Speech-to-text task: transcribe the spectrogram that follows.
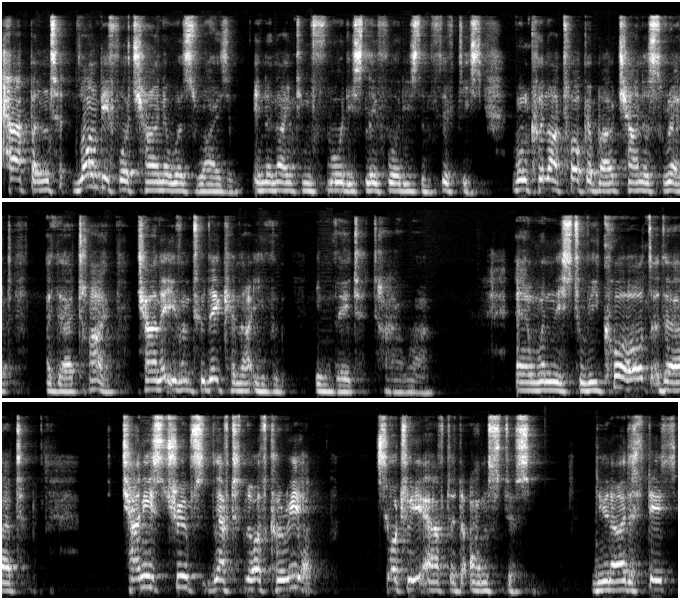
happened long before China was rising in the 1940s, late 40s, and 50s. One could not talk about China's threat at that time. China, even today, cannot even invade Taiwan. And one needs to recall that Chinese troops left North Korea shortly after the armistice. The United States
